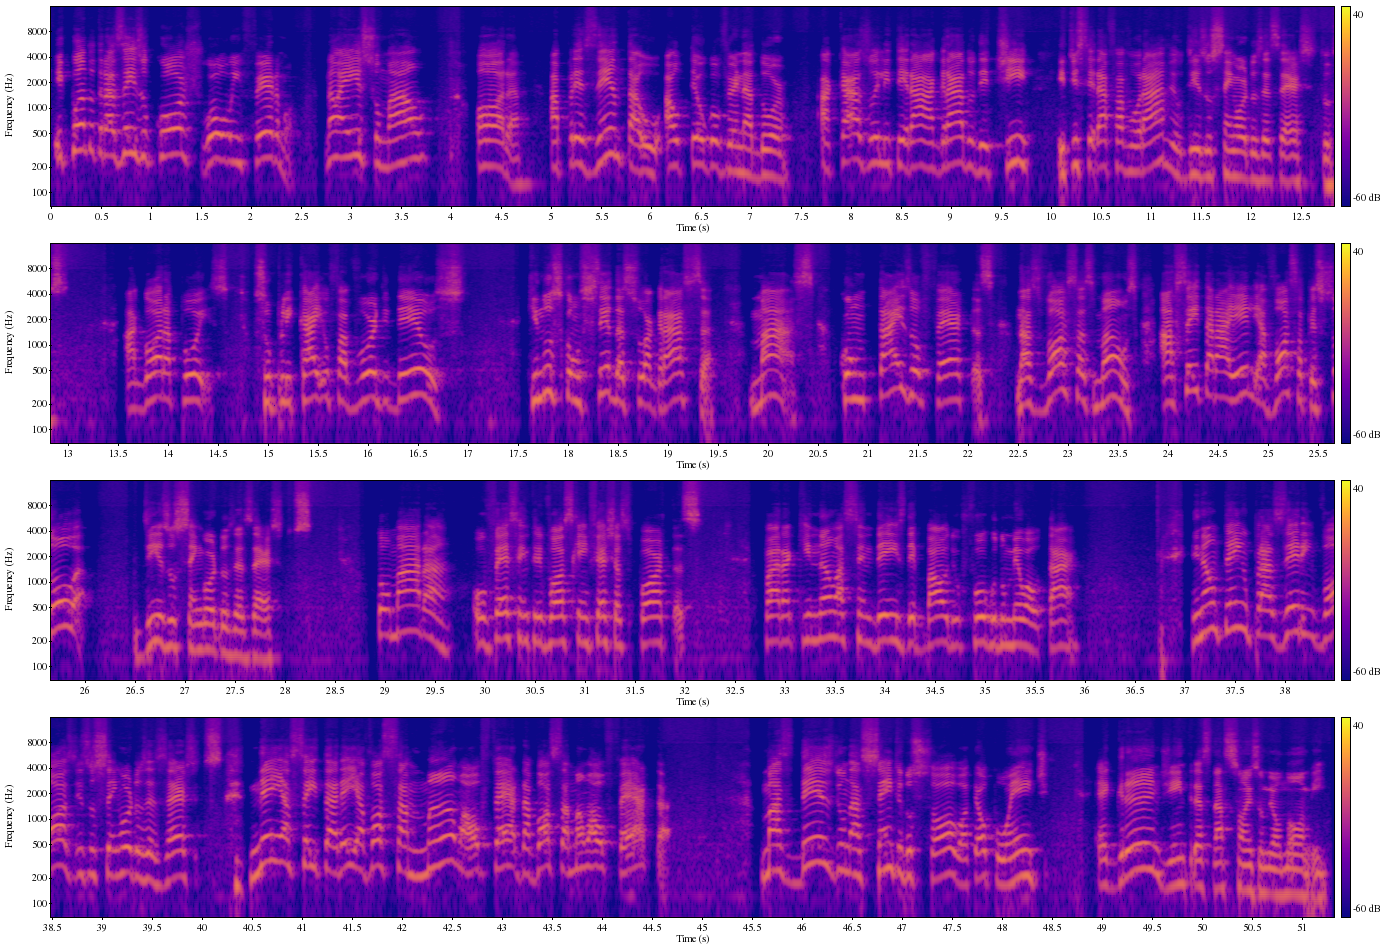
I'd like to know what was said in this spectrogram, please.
E quando trazeis o coxo ou o enfermo, não é isso mal? Ora, apresenta-o ao teu governador. Acaso ele terá agrado de ti e te será favorável, diz o Senhor dos Exércitos. Agora, pois, suplicai o favor de Deus, que nos conceda a sua graça, mas com tais ofertas nas vossas mãos, aceitará ele a vossa pessoa? Diz o Senhor dos Exércitos. Tomara houvesse entre vós quem feche as portas, para que não acendeis de balde o fogo do meu altar. E não tenho prazer em vós, diz o Senhor dos Exércitos, nem aceitarei a vossa mão a oferta, a vossa mão a oferta. Mas desde o nascente do sol até o poente, é grande entre as nações o meu nome.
